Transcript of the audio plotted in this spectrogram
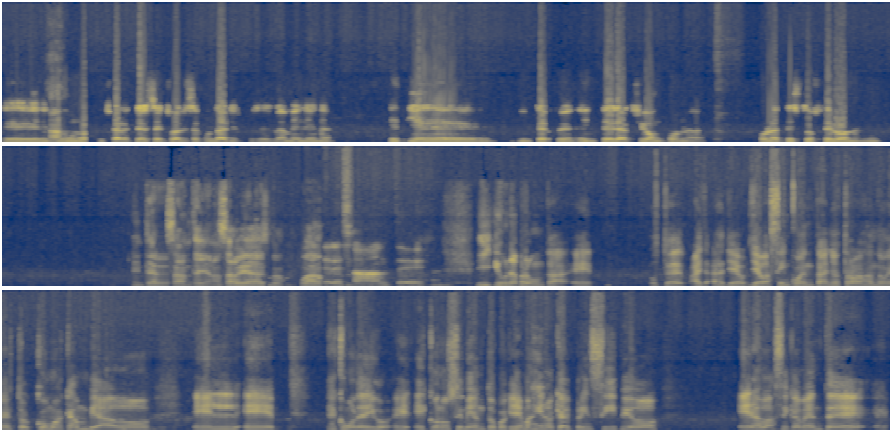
eh, ah. uno de los caracteres sexuales secundarios, pues es la melena, que tiene interacción con la, con la testosterona. ¿no? Interesante, yo no sabía esto. Wow. Interesante. Y, una pregunta, eh, usted lleva 50 años trabajando en esto. ¿Cómo ha cambiado el, eh, ¿cómo le digo? El, conocimiento? Porque yo imagino que al principio era básicamente eh,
